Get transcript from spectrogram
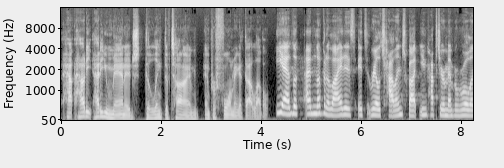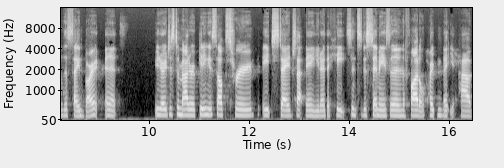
how, how do you, how do you manage the length of time and performing at that level? Yeah, look, I'm not gonna lie, it is it's a real challenge, but you have to remember we're all in the same boat, and it's you know just a matter of getting yourself through each stage. That being, you know, the heats into the semis and then the final, hoping that you have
